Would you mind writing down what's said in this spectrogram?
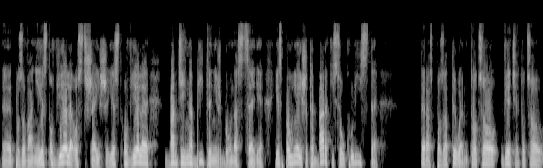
e, pozowanie. Jest o wiele ostrzejszy, jest o wiele bardziej nabity niż był na scenie. Jest pełniejszy, te barki są kuliste. Teraz poza tyłem, to co wiecie, to co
